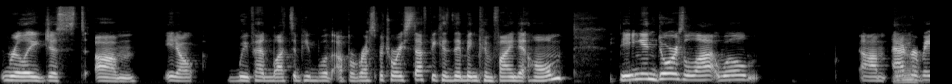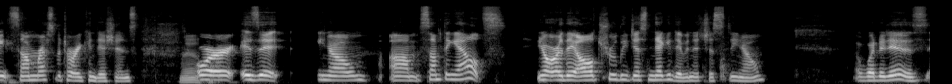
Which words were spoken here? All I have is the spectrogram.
really just um you know we've had lots of people with upper respiratory stuff because they've been confined at home? Being indoors a lot will um, Yeah. aggravate some respiratory conditions Yeah. or is it you know um, something else you know, are they all truly just negative and it's just, you know, what it is?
